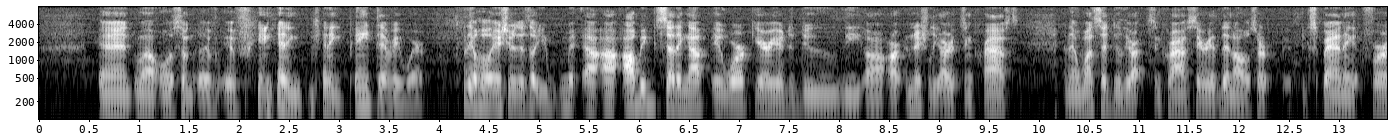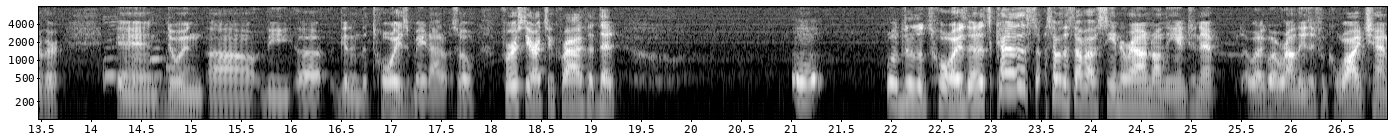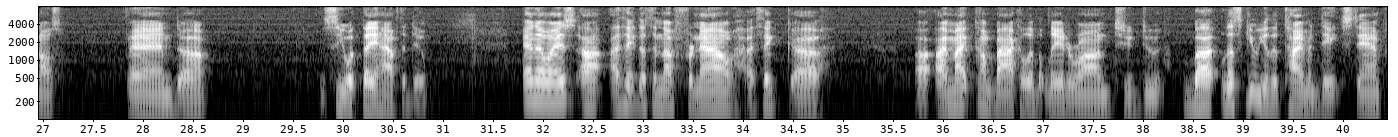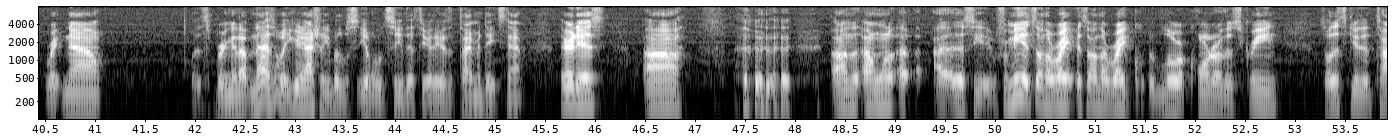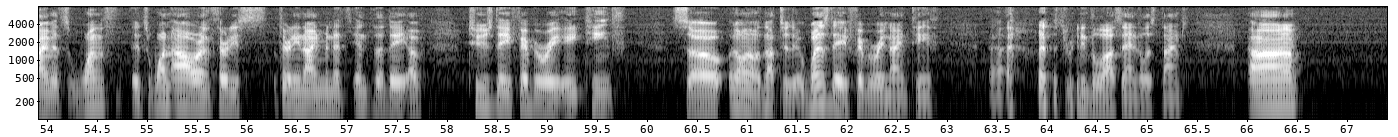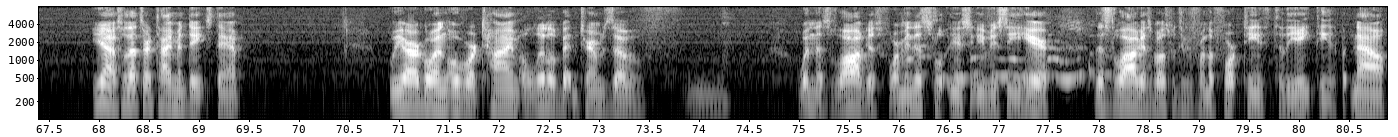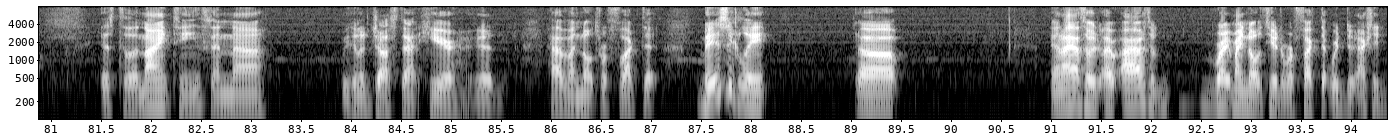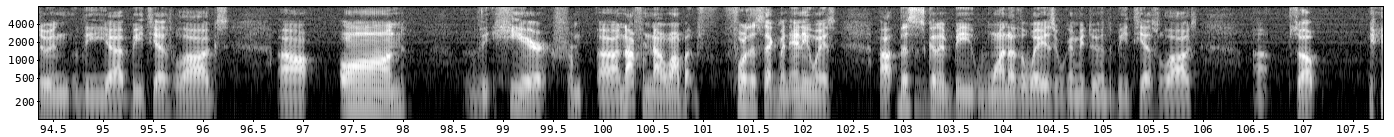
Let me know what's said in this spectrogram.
and well, or some if, if you're getting getting paint everywhere. The whole issue is that you, uh, I'll be setting up a work area to do the uh, art, initially arts and crafts, and then once I do the arts and crafts area, then I'll start expanding it further, and doing uh, the uh, getting the toys made out of it. So first the arts and crafts, and then we'll do the toys. And it's kind of the, some of the stuff I've seen around on the internet when I go around these different kawaii channels and uh, see what they have to do. Anyways, uh, I think that's enough for now. I think uh, uh, I might come back a little bit later on to do, but let's give you the time and date stamp right now. Let's bring it up, and that's what you're actually able to see, able to see this here. There's the time and date stamp. There it is. Uh, on on one, uh, uh, let's see. For me, it's on the right. It's on the right lower corner of the screen. So let's give you the time. It's one. It's one hour and 30, 39 minutes into the day of Tuesday, February eighteenth. So no, no, not Tuesday. Wednesday, February nineteenth. Uh, just reading the Los Angeles Times. Um, yeah, so that's our time and date stamp. We are going over time a little bit in terms of when this vlog is for. I mean, this if you see here, this vlog is supposed to be from the 14th to the 18th, but now it's to the 19th, and uh, we can adjust that here. Have my notes reflect it. Basically, uh, and I have to I, I, have to write my notes here to reflect that we're do, actually doing the uh, BTS vlogs uh, on the here from uh, not from now on, but for the segment anyways. Uh, this is going to be one of the ways we're going to be doing the BTS vlogs. Uh, so,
